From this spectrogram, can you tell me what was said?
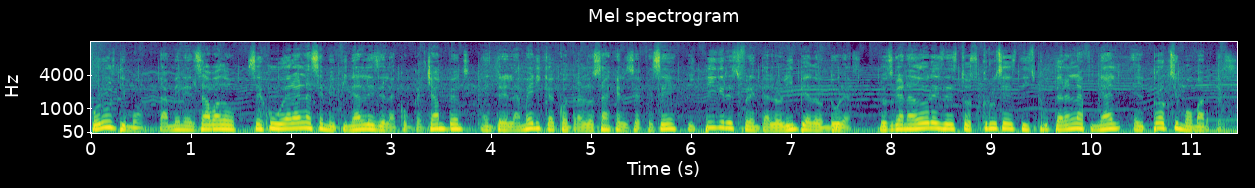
Por último, también el sábado se jugarán las semifinales de la Conca Champions entre el América contra Los Ángeles FC y Tigres frente al Olimpia de Honduras. Los ganadores de estos cruces disputarán la final el próximo martes.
